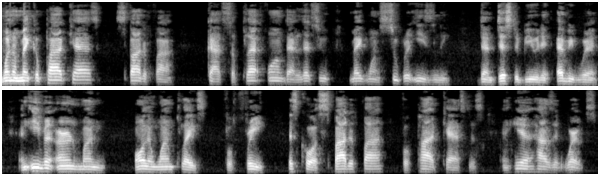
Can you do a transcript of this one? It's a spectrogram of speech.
Want to make a podcast? Spotify got a platform that lets you make one super easily, then distribute it everywhere and even earn money all in one place for free. It's called Spotify for Podcasters, and here how it works.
